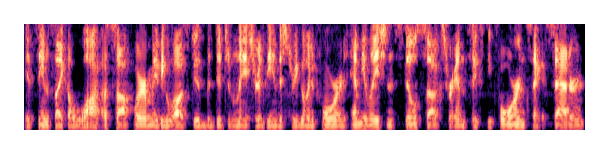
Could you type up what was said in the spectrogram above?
It seems like a lot of software may be lost due to the digital nature of the industry going forward. Emulation still sucks for N64 and Sega Saturn.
